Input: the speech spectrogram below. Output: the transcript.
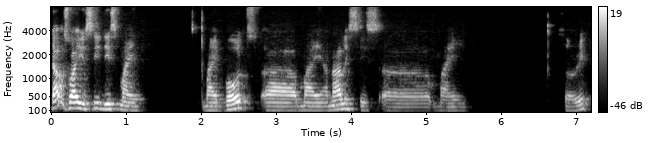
That was why you see this my my boat, uh, my analysis, uh, my, sorry.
